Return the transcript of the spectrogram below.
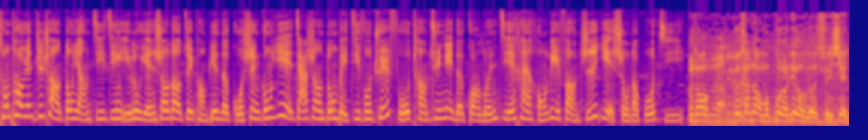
从桃园纸厂东洋基金一路延烧到最旁边的国盛工业，加上东北季风吹。厂区内的广伦杰和红利纺织也受到波及。我们都可以看到，我们布了六个水线，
